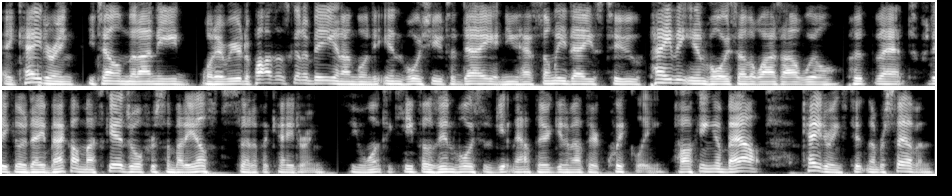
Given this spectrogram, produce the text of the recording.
a catering, you tell them that I need whatever your deposit is going to be and I'm going to invoice you today. And you have so many days to pay the invoice. Otherwise I will put that particular day back on my schedule for somebody else to set up a catering. So you want to keep those invoices getting out there, get them out there quickly. Talking about caterings, tip number seven.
